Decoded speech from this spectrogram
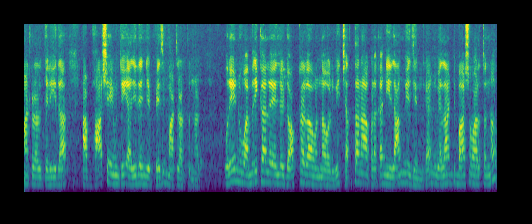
మాట్లాడాలో తెలియదా ఆ భాష ఏమిటి? అది ఇది అని చెప్పేసి మాట్లాడుతున్నాడు. ఒరే నువ్వు అమెరికాలో వెళ్ళి డాక్టర్గా ఉన్నవాడివి చెత్త నాకుడక నీ లాంగ్వేజ్ ఏందిరా నువ్వు ఎలాంటి భాష వాడుతున్నావు?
